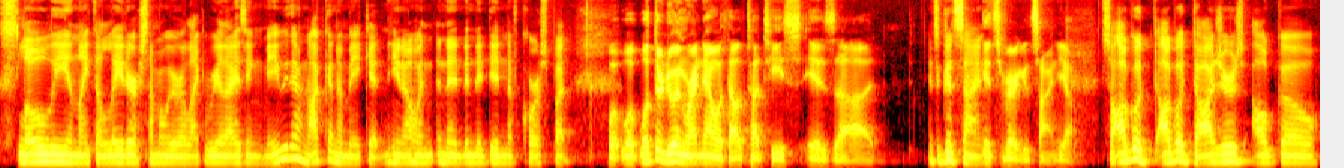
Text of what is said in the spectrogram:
slowly in like the later summer, we were like realizing maybe they're not gonna make it, you know, and, and then, then they didn't, of course. But what, what what they're doing right now without Tatis is uh, it's a good sign. it's a very good sign. Yeah. So I'll go. I'll go Dodgers. I'll go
